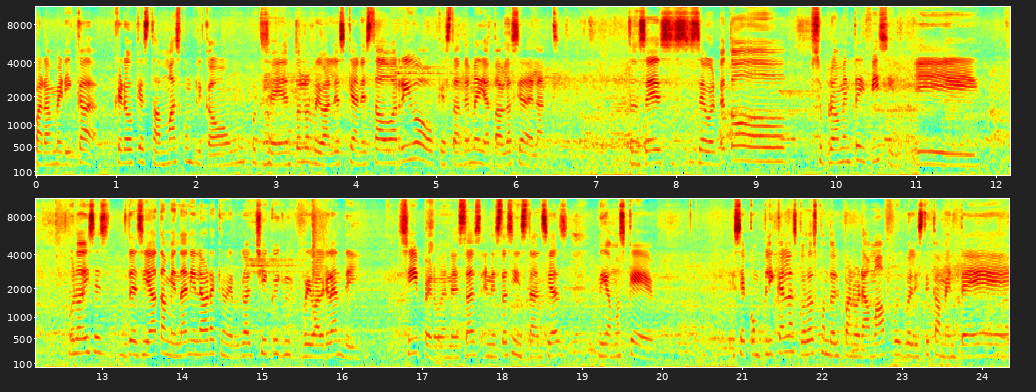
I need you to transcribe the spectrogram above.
para América creo que está más complicado aún porque se vienen todos los rivales que han estado arriba o que están de media tabla hacia adelante. Entonces se vuelve todo supremamente difícil y uno dice, decía también Daniel ahora que no hay rival chico y rival grande. Y sí, pero en estas, en estas instancias digamos que se complican las cosas cuando el panorama futbolísticamente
